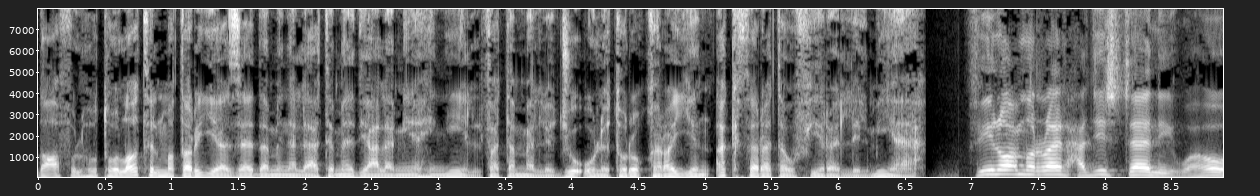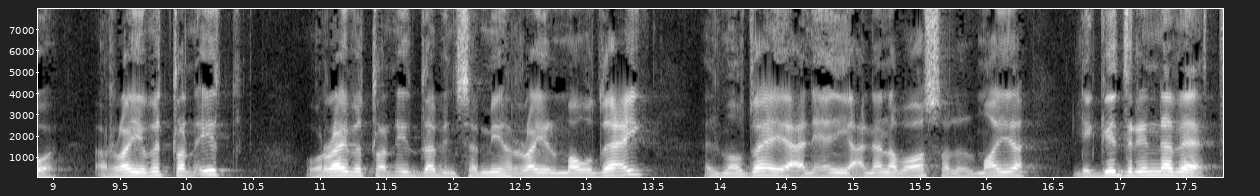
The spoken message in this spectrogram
ضعف الهطولات المطرية زاد من الاعتماد على مياه النيل فتم اللجوء لطرق ري أكثر توفيرا للمياه. في نوع من الري الحديث تاني وهو الري بالتنقيط. والري بالتنقيط ده بنسميه الري الموضعي. الموضعي يعني إيه؟ يعني أنا بوصل الميه لجذر النبات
